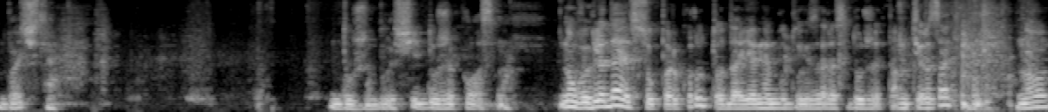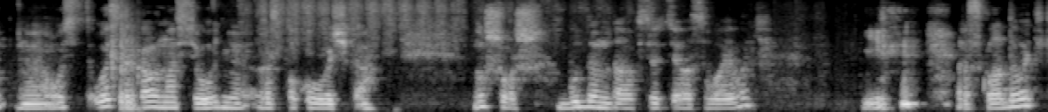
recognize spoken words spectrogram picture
Бачите? Дуже блищить, дуже класно. Ну, виглядає супер круто, да. Я не буду їх зараз дуже там терзати. Ну, ось, ось така у нас сьогодні розпаковочка. Ну що ж, будемо да, все це осваювати і розкладувати.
